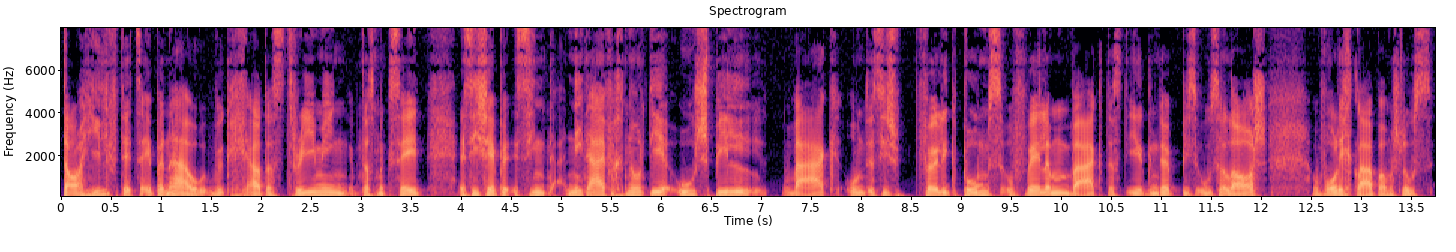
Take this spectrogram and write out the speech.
da hilft jetzt eben auch wirklich auch das Streaming, dass man sieht, es ist eben, es sind nicht einfach nur die Ausspielwege und es ist völlig Bums, auf welchem Weg dass du irgendetwas rauslässt. Obwohl ich glaube, am Schluss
